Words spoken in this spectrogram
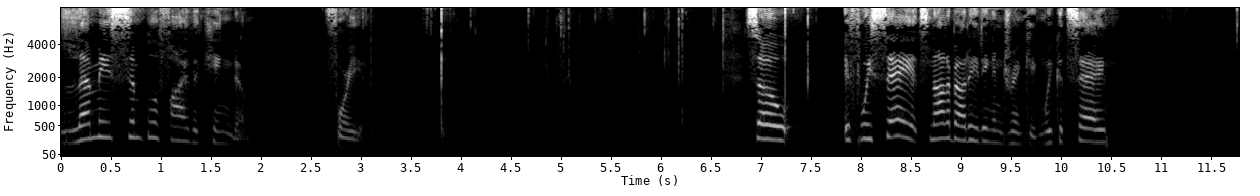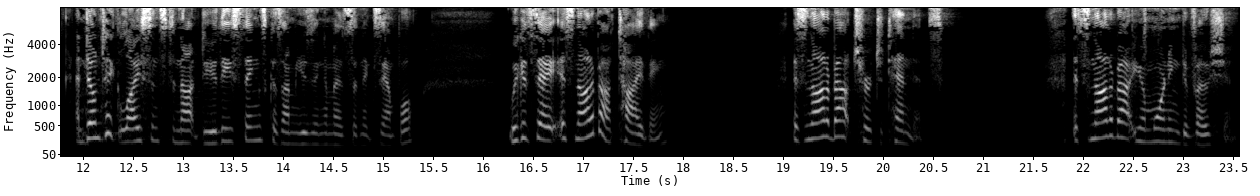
let me simplify the kingdom for you. So if we say it's not about eating and drinking, we could say, and don't take license to not do these things because I'm using them as an example. We could say it's not about tithing. It's not about church attendance. It's not about your morning devotion.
